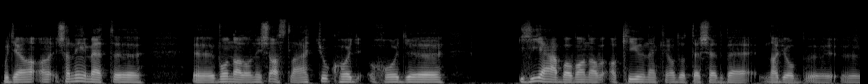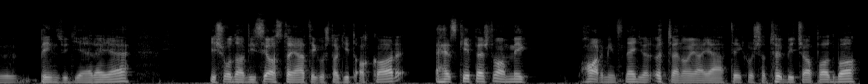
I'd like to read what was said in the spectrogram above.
Ugye, a, és a német vonalon is azt látjuk, hogy, hogy hiába van a, a Kielnek adott esetben nagyobb ö, ö, pénzügyi ereje, és oda viszi azt a játékost, akit akar, ehhez képest van még 30-40-50 olyan játékos a többi csapatba,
